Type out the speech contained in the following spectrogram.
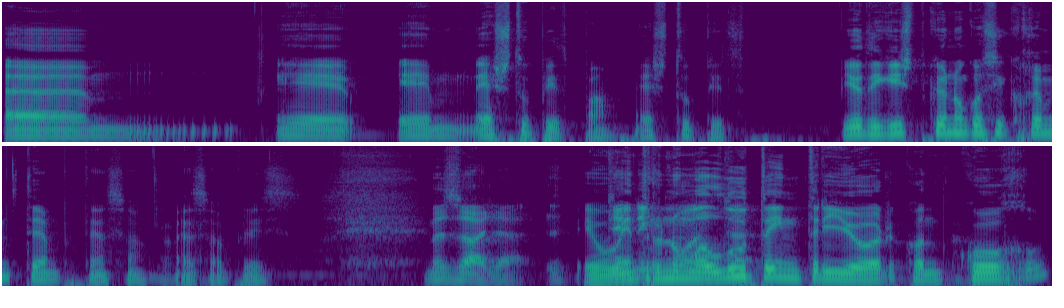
É, é, é estúpido, pá. É estúpido. E eu digo isto porque eu não consigo correr muito tempo. Atenção, é só por isso. Mas olha, Eu entro numa conta- luta interior quando corro,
